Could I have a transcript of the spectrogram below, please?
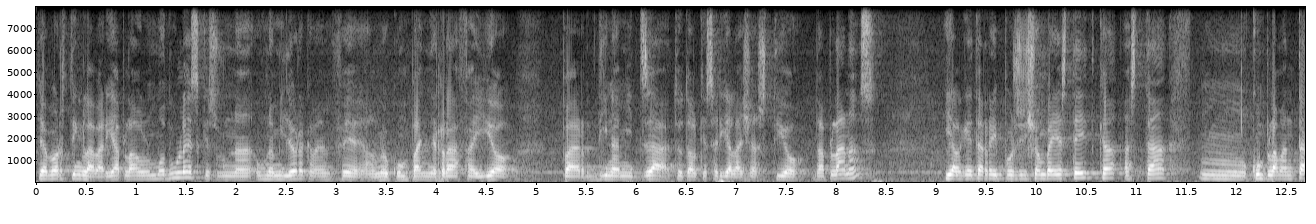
Llavors tinc la variable all modules, que és una, una millora que vam fer el meu company Rafa i jo per dinamitzar tot el que seria la gestió de planes, i el get que està mm, complementat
